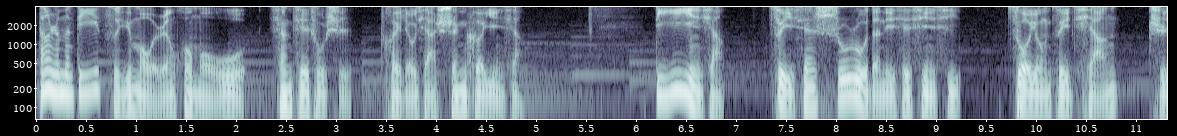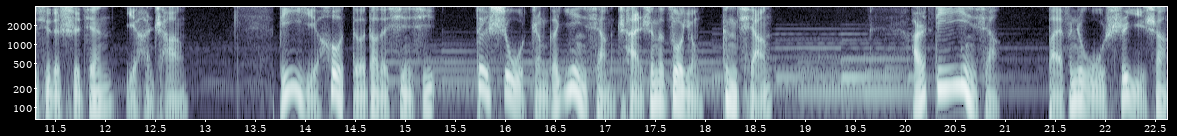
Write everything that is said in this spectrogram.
当人们第一次与某人或某物相接触时，会留下深刻印象。第一印象，最先输入的那些信息，作用最强，持续的时间也很长，比以后得到的信息。对事物整个印象产生的作用更强，而第一印象，百分之五十以上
